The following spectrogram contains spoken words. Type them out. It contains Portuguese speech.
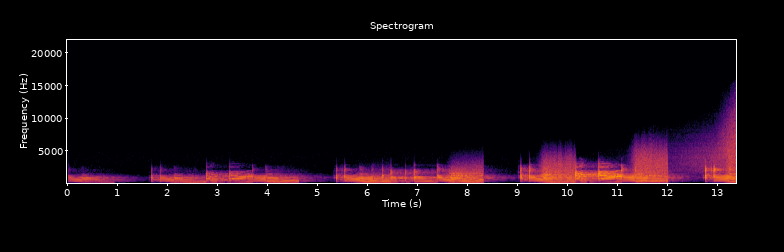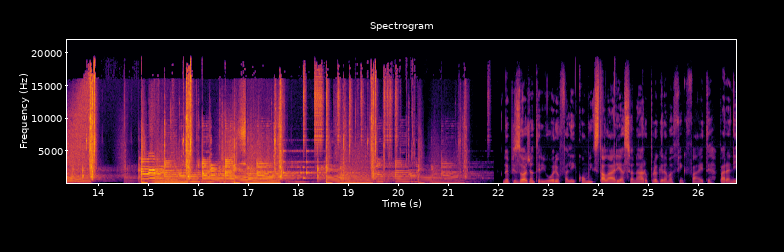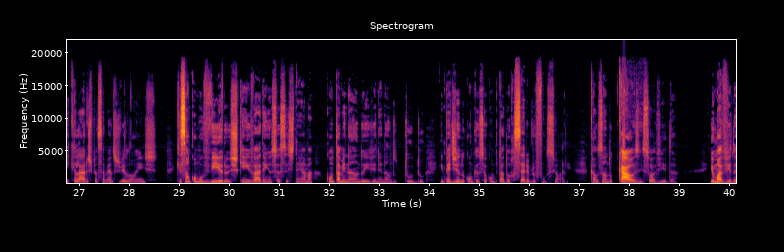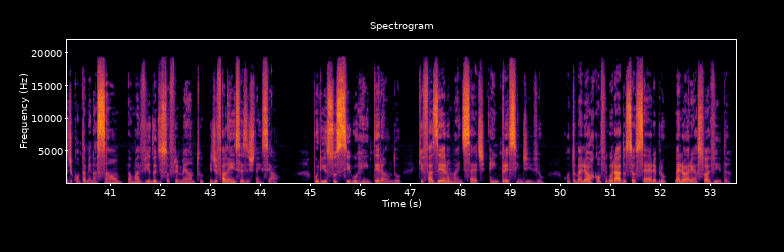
No episódio anterior, eu falei como instalar e acionar o programa ThinkFighter para aniquilar os pensamentos vilões, que são como vírus que invadem o seu sistema, contaminando e envenenando tudo, impedindo com que o seu computador cérebro funcione, causando caos em sua vida. E uma vida de contaminação é uma vida de sofrimento e de falência existencial. Por isso, sigo reiterando que fazer um mindset é imprescindível Quanto melhor configurado o seu cérebro, melhor é a sua vida.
